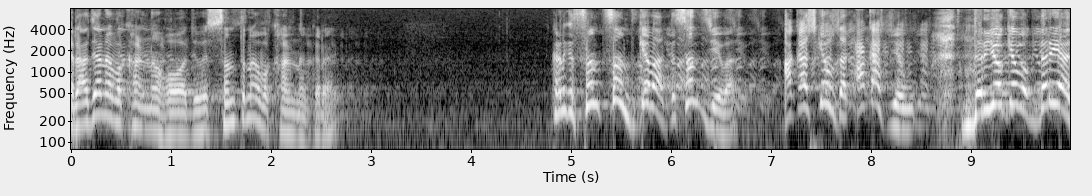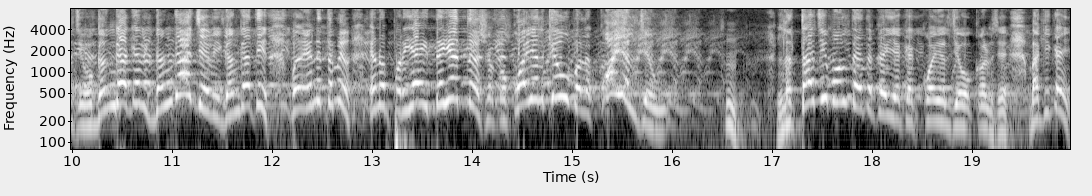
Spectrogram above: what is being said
રાજાના વખાણ ન હોવા જોઈએ, સંતના વખાણ ન કરાય. કારણ કે સંત સંત કેવા, કે સંત જેવા. આકાશ કેવું થાય આકાશ જેવું. દરિયો કેવો? દરિયા જેવો. ગંગા કેવી? ગંગા જેવી. ગંગાથી એને તમે એનો પર્યાય દઈ જ ન શકો. કોયલ કેવું બોલે? કોયલ જેવું. લતાજી બોલતા તો કહીએ કે કોયલ જેવો કણ છે. બાકી કઈ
